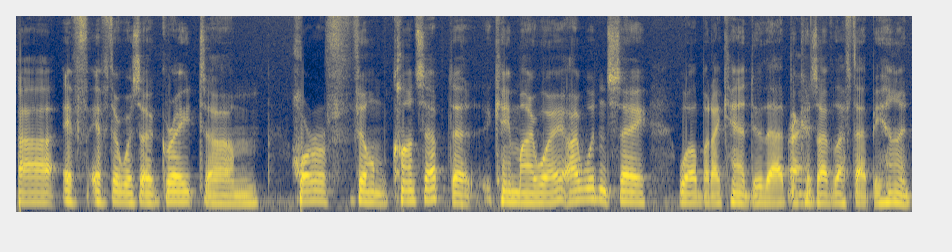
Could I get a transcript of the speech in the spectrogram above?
Uh, if if there was a great um, horror film concept that came my way, I wouldn't say, "Well, but I can't do that Right. because I've left that behind."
